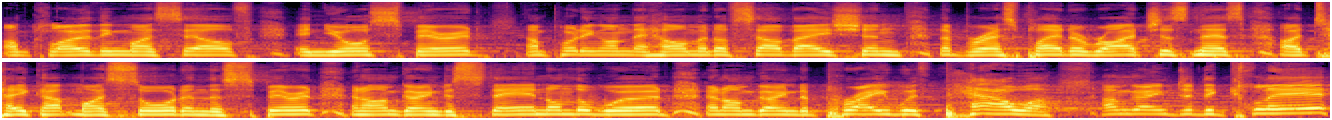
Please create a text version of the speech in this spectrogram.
I'm clothing myself in your spirit. I'm putting on the helmet of salvation, the breastplate of righteousness. I take up my sword in the spirit, and I'm going to stand on the word, and I'm going to pray with power. I'm going to declare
